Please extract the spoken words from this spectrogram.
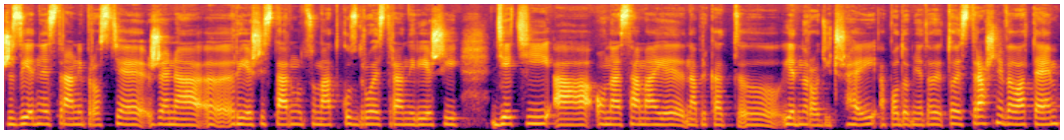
že z jednej strany proste žena uh, rieši starnúcu matku, z druhej strany rieši deti a ona sama je napríklad uh, jednorodič, hej, a podobne. To je, to je strašne veľa tém,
